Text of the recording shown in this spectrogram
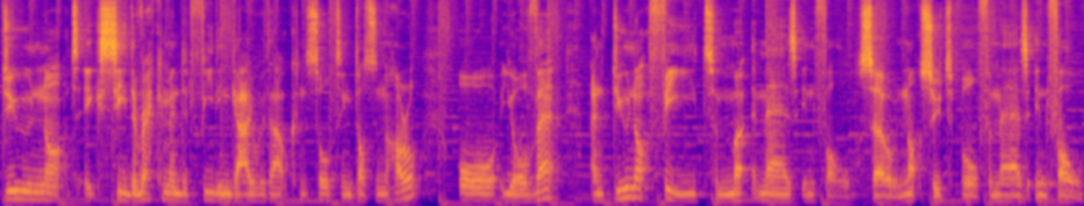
do not exceed the recommended feeding guide without consulting Dodson Horrell or your vet and do not feed to mares in foal, so not suitable for mares in foal.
